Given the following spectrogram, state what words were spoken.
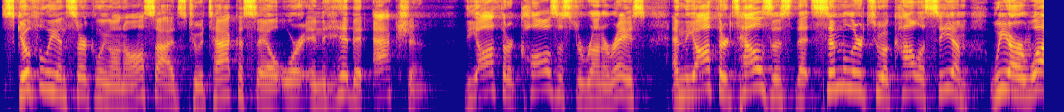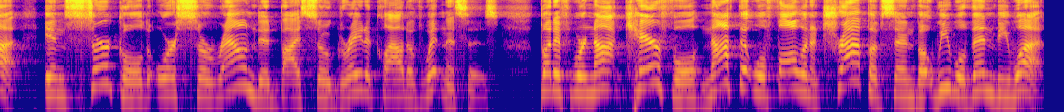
Skillfully encircling on all sides to attack, assail, or inhibit action. The author calls us to run a race, and the author tells us that similar to a coliseum, we are what? Encircled or surrounded by so great a cloud of witnesses. But if we're not careful, not that we'll fall in a trap of sin, but we will then be what?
